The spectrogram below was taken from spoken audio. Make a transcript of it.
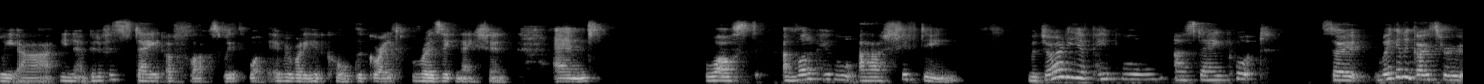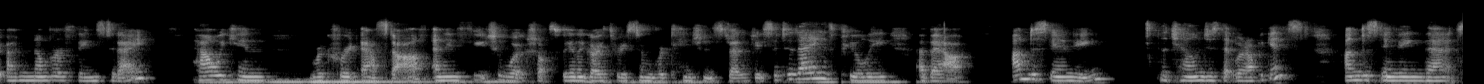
we are in a bit of a state of flux with what everybody had called the great resignation. And whilst a lot of people are shifting, majority of people are staying put. So we're going to go through a number of things today, how we can recruit our staff and in future workshops, we're going to go through some retention strategies. So today is purely about understanding the challenges that we're up against, understanding that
